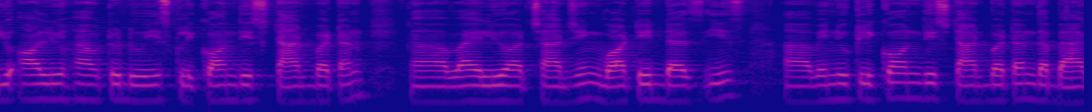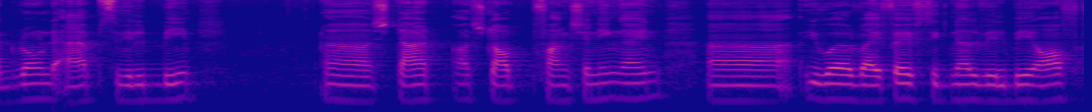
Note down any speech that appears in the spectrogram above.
you all you have to do is click on the start button uh, while you are charging. What it does is uh, when you click on the start button the background apps will be uh, start or uh, stop functioning and uh, your wi-fi signal will be off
